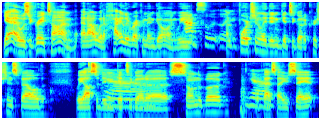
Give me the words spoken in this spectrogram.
yeah, it was a great time, and I would highly recommend going. We Absolutely. unfortunately didn't get to go to Christiansfeld. We also didn't get to go to Sonneberg, Yeah. if that's how you say it.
